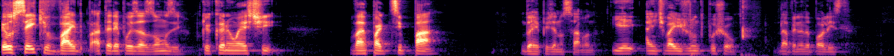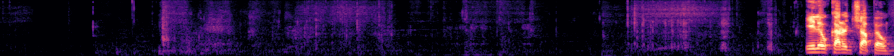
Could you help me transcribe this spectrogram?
Eu sei que vai até depois das 11, porque o Kanye West vai participar do RPG no sábado. E a gente vai junto pro show da Avenida Paulista. Ele é o cara de chapéu.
